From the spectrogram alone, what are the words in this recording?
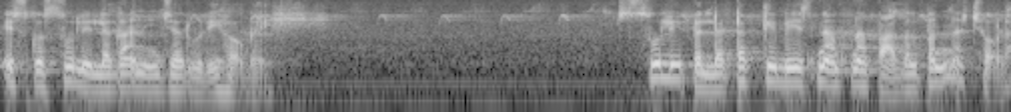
इसको सूली लगानी ज़रूरी हो गई। सूली पे लटक के भी इसने अपना पागलपन न छोड़ा।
